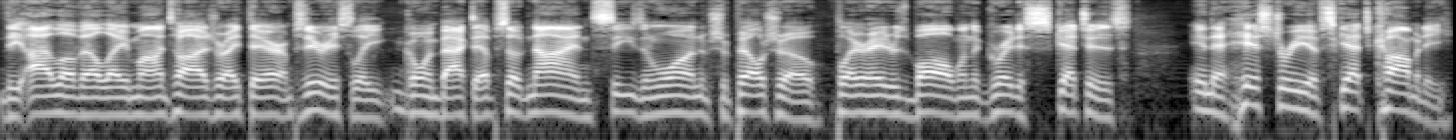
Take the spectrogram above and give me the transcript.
the I Love LA montage right there. I'm seriously going back to episode 9, season 1 of Chappelle Show. Player Haters Ball, one of the greatest sketches in the history of sketch comedy.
